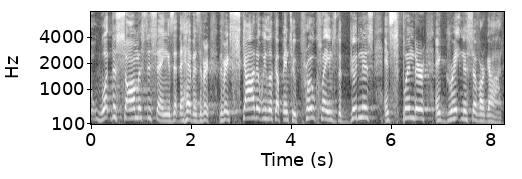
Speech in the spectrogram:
What the psalmist is saying is that the heavens, the very, the very sky that we look up into, proclaims the goodness and splendor and greatness of our God.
